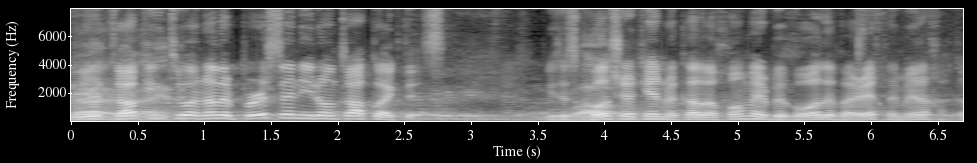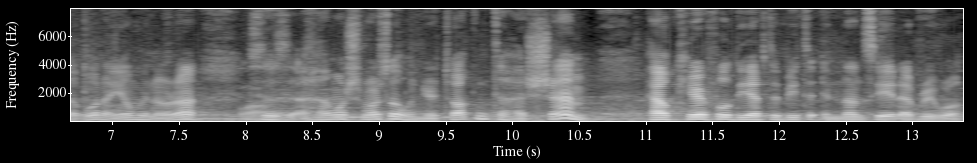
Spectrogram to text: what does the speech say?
You're talking to another person. You don't talk like this. He says, "Kol sheken v'kal v'chomer b'vo'o levarech lemelech hakavod hayom v'nora." He says, "How much more so when you're talking to Hashem? How careful do you have to be to enunciate every word?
